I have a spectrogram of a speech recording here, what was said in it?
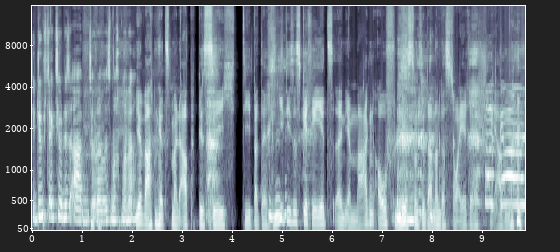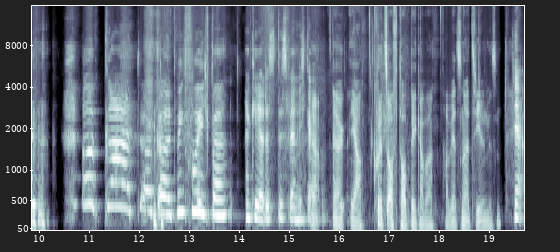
die dümmste Aktion des Abends, oder was macht man da? Wir warten jetzt mal ab, bis sich die Batterie dieses Geräts in ihrem Magen auflöst und sie dann an der Säure sterben. Oh Gott, oh Gott, wie furchtbar. Okay, ja, das, das wäre nicht geil. Ja, äh, ja, kurz off-topic, aber habe jetzt nur erzählen müssen. Ja.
